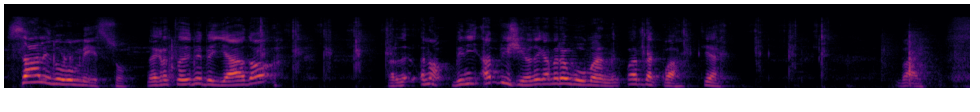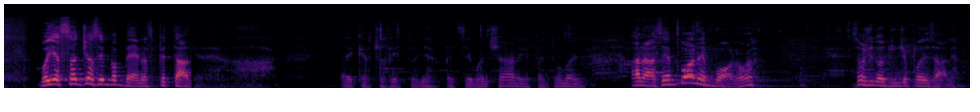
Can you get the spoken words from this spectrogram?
Sale non ho messo, una gratta di pepe gli la do. Guarda, no, vieni, avvicinati camera woman, guarda qua, tiè. Vai. Voglio assaggiare se va bene, aspettate. Ah, il carciofetto, tiè, pezzo di guanciale che fai tu mangi. Allora, se è buono è buono, eh. Se no ci devo aggiungere un po' di sale.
